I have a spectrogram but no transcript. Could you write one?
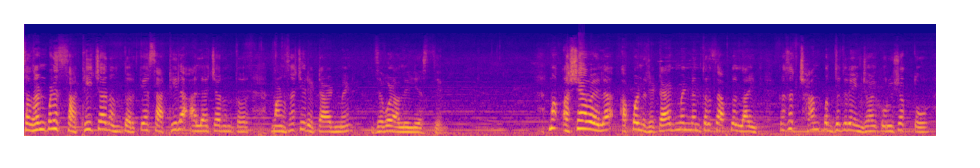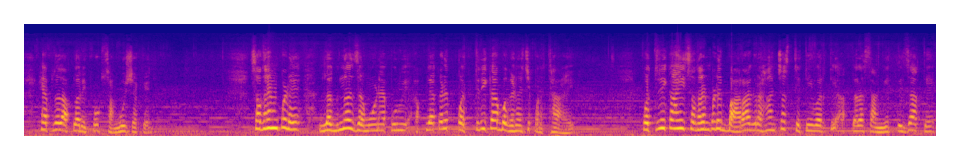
साधारणपणे साठीच्या नंतर किंवा साठीला आल्याच्यानंतर माणसाची रिटायरमेंट जवळ आलेली असते. मग अशा वेळेला आपण रिटायरमेंट नंतरचं आपलं लाईफ कसं छान पद्धतीने एन्जॉय करू शकतो हे आपल्याला आपला रिपोर्ट सांगू शकेल. साधारणपणे लग्न जमवण्यापूर्वी आपल्याकडे पत्रिका बघण्याची प्रथा आहे. पत्रिका ही साधारणपणे बारा ग्रहांच्या स्थितीवरती आपल्याला सांगितली जाते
